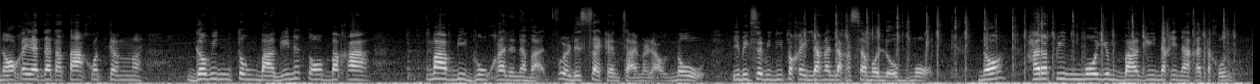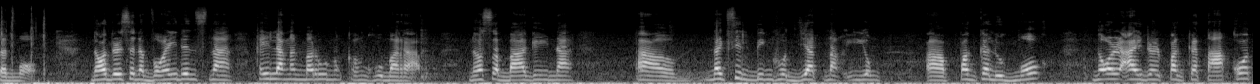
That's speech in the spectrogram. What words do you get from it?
No, kaya natatakot kang gawin tong bagay na to, baka mabigo ka na naman for the second time around. No. Ibig sabihin dito, kailangan lakasan mo loob mo. No? Harapin mo yung bagay na kinakatakutan mo. No, there's an avoidance na kailangan marunong kang humarap no sa bagay na um, nagsilbing hudyat ng iyong uh, pagkalugmok no or either pagkatakot.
